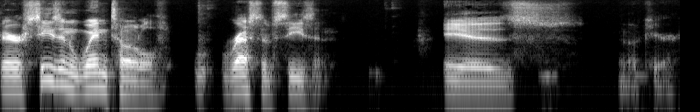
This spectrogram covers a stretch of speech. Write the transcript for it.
their season win total rest of season is look here.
